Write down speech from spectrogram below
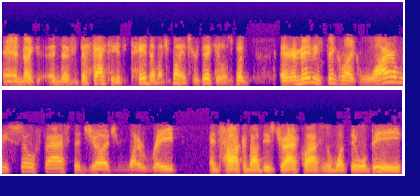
and like the, the fact he gets paid that much money, it's ridiculous. But and it made me think like, why are we so fast to judge and want to rate and talk about these draft classes and what they will be?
